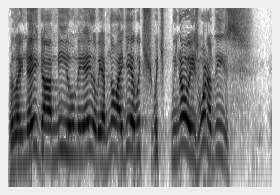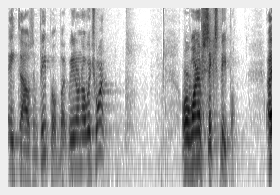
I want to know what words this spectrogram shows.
We have no idea which, which we know he's one of these 8,000 people, but we don't know which one. Or one of six people. Or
